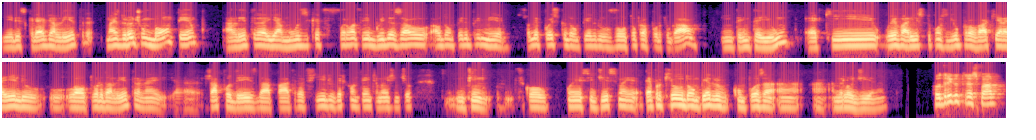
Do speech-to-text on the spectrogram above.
e ele escreve a letra, mas durante um bom tempo, a letra e a música foram atribuídas ao, ao Dom Pedro I. Só depois que o Dom Pedro voltou para Portugal, em 31, é que o Evaristo conseguiu provar que era ele o, o, o autor da letra, né? Já podeis da pátria filho, ver contente, mãe gentil, enfim, ficou conhecidíssima, até porque o Dom Pedro compôs a, a, a melodia, né? Rodrigo Trespar,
